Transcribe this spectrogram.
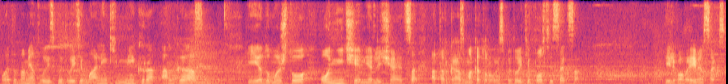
В этот момент вы испытываете маленький микрооргазм. И я думаю, что он ничем не отличается от оргазма, который вы испытываете после секса. Или во время секса.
